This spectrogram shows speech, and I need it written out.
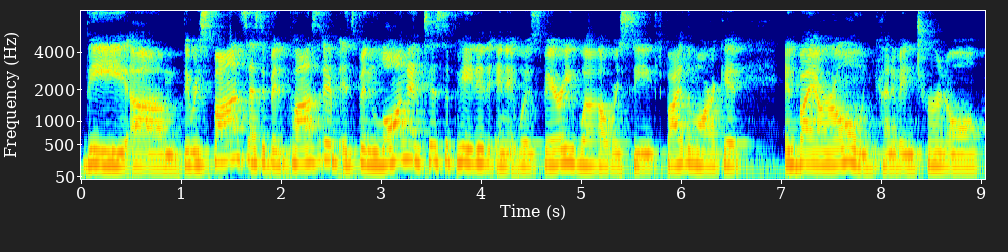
the um, the response has been positive. It's been long anticipated, and it was very well received by the market and by our own kind of internal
